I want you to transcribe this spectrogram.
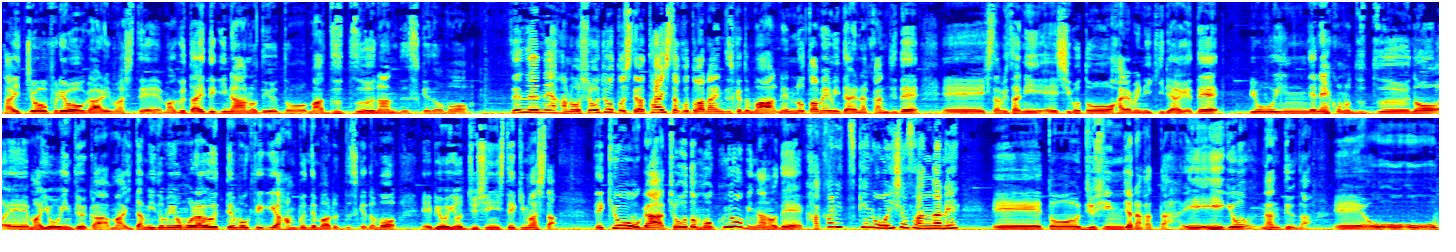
体調不良がありまして、まあ具体的なので言うと、まあ頭痛なんですけども、全然ね、あの、症状としては大したことはないんですけど、まあ、念のためみたいな感じで、えー、久々に仕事を早めに切り上げて、病院でね、この頭痛の、えー、まあ、要因というか、まあ、痛み止めをもらうっていう目的が半分でもあるんですけども、えー、病院を受診してきました。で、今日がちょうど木曜日なので、かかりつけのお医者さんがね、えっ、ー、と、受診じゃなかった。え、営業？なんて言うんだ。えー、お、お、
